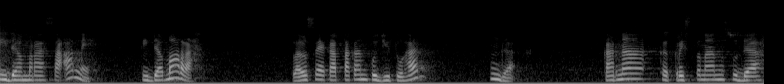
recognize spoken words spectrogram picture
tidak merasa aneh, tidak marah? Lalu saya katakan puji Tuhan, enggak. Karena kekristenan sudah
